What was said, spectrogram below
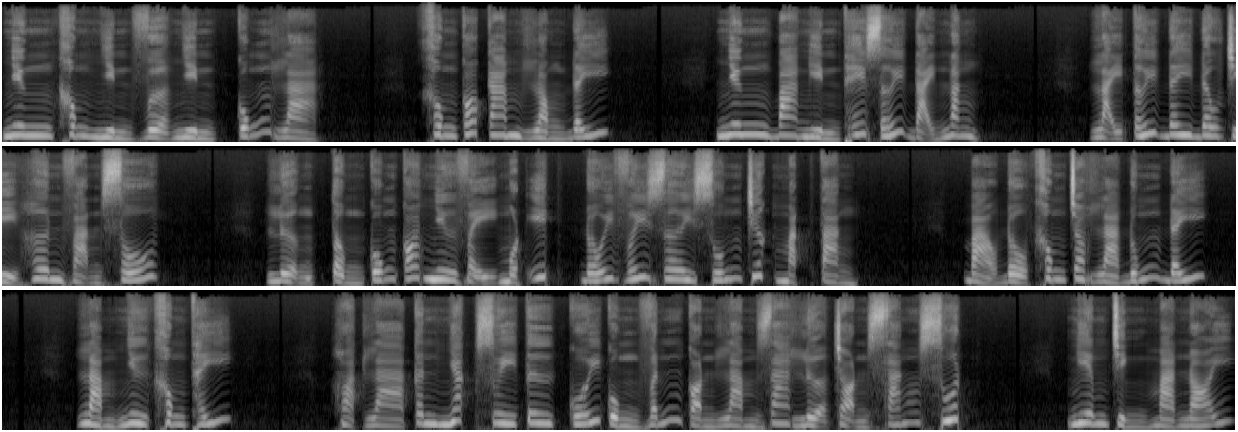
nhưng không nhìn vừa nhìn cũng là không có cam lòng đấy. Nhưng ba nghìn thế giới đại năng. Lại tới đây đâu chỉ hơn vạn số. Lượng tổng cũng có như vậy một ít đối với rơi xuống trước mặt tàng. Bảo đồ không cho là đúng đấy. Làm như không thấy. Hoặc là cân nhắc suy tư cuối cùng vẫn còn làm ra lựa chọn sáng suốt. Nghiêm chỉnh mà nói.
